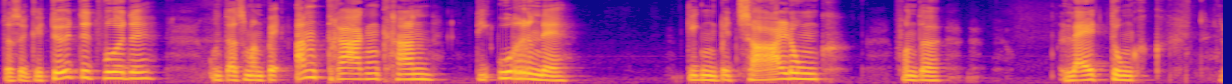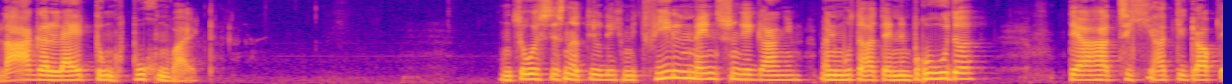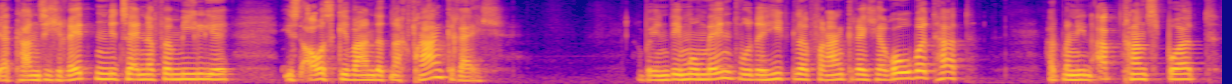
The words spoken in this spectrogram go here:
dass er getötet wurde und dass man beantragen kann, die Urne gegen Bezahlung von der Leitung, Lagerleitung Buchenwald. Und so ist es natürlich mit vielen Menschen gegangen. Meine Mutter hatte einen Bruder, der hat sich, hat geglaubt, er kann sich retten mit seiner Familie, ist ausgewandert nach Frankreich. Aber in dem Moment, wo der Hitler Frankreich erobert hat, hat man ihn abtransport,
